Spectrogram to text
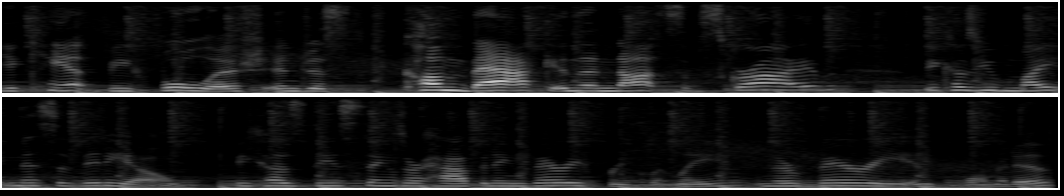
you can't be foolish and just come back and then not subscribe because you might miss a video because these things are happening very frequently and they're very informative.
